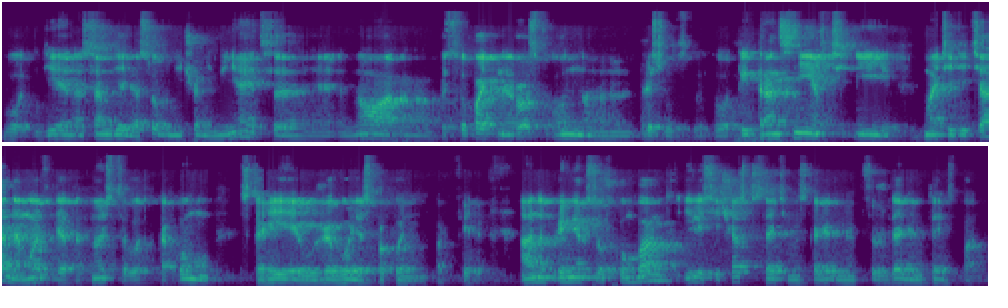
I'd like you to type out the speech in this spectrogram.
вот, где на самом деле особо ничего не меняется, но э, поступательный рост, он э, присутствует. Вот. И транснефть, и мать и дитя, на мой взгляд, относятся вот к такому, скорее, уже более спокойному портфелю. А, например, Совкомбанк или сейчас, кстати, мы с коллегами обсуждали МТС-банк, а,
